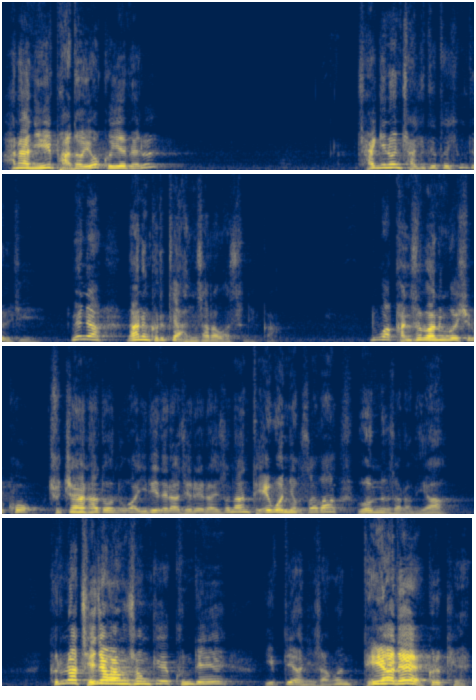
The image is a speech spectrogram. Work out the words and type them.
하나님이 받아요? 그 예배를? 자기는 자기들도 힘들지. 왜냐? 나는 그렇게 안 살아왔으니까. 누가 간섭하는 거 싫고 주차 하나도 누가 이리 되라 저리라 해서 난 대원 역사가 없는 사람이야. 그러나 제자왕성교회 군대에 입대한 이상은 돼야 돼. 그렇게.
